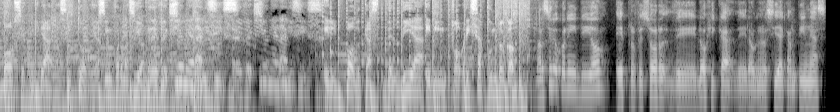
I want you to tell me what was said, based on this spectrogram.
Voces, miradas, historias, información, reflexión y análisis. Reflexión y análisis. El podcast del día en infobrisas.com. Marcelo Coniglio es profesor de lógica de la Universidad de Campinas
